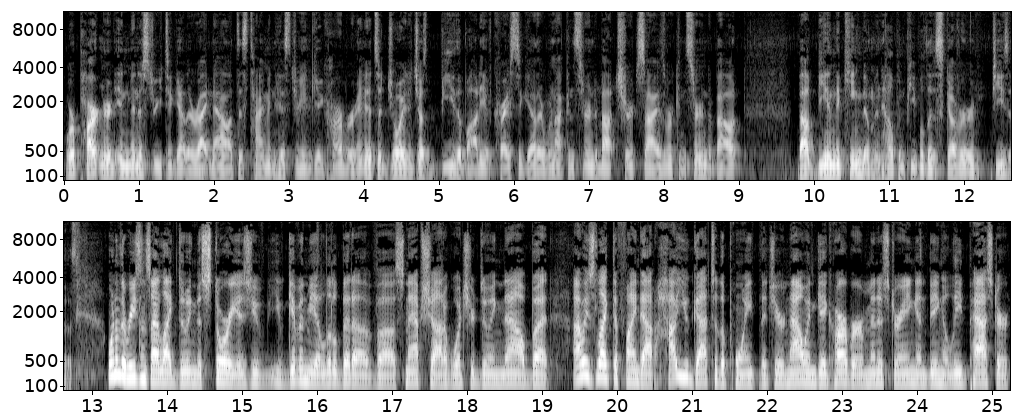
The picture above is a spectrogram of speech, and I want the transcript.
we're partnered in ministry together right now at this time in history in Gig Harbor, and it's a joy to just be the body of Christ together. We're not concerned about church size; we're concerned about about being the kingdom and helping people to discover Jesus. One of the reasons I like doing this story is you've you've given me a little bit of a snapshot of what you're doing now, but I always like to find out how you got to the point that you're now in Gig Harbor ministering and being a lead pastor.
